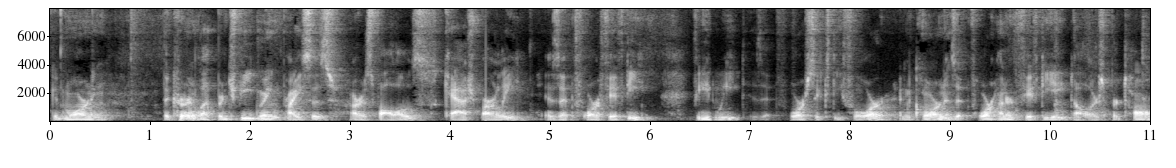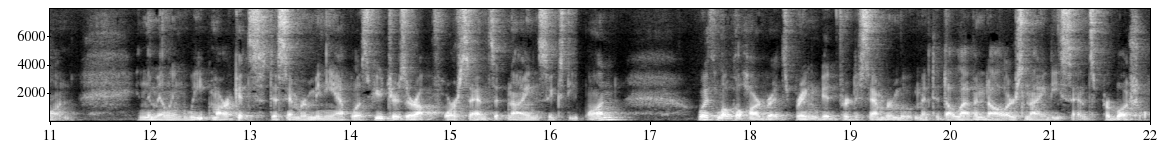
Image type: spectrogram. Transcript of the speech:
Good morning. The current Lethbridge feed grain prices are as follows. Cash barley is at four fifty, feed wheat is at four sixty-four, and corn is at four hundred fifty-eight dollars per ton. In the milling wheat markets, December Minneapolis futures are up four cents at nine sixty-one, with local hard red spring bid for December movement at eleven dollars ninety cents per bushel.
